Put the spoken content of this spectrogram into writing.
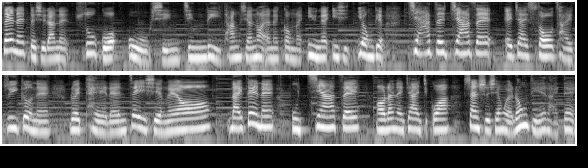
这呢，就是咱的蔬果五行精力汤，先怎安尼讲呢？因为呢，伊是用着加济加济，而且蔬菜水果呢来提炼制成的哦。内底呢有真济哦，咱的遮一寡膳食纤维拢伫咧内底。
